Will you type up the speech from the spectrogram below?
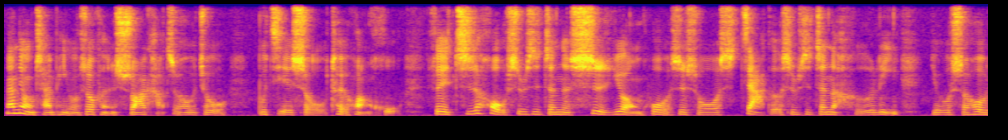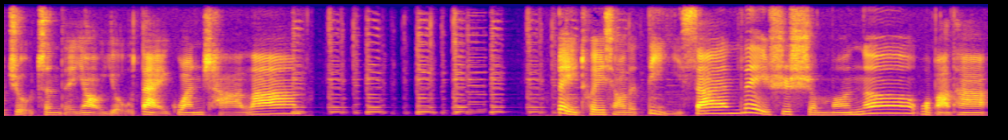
那那种产品有时候可能刷卡之后就。不接受退换货，所以之后是不是真的适用，或者是说价格是不是真的合理，有时候就真的要有待观察啦。被推销的第三类是什么呢？我把它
